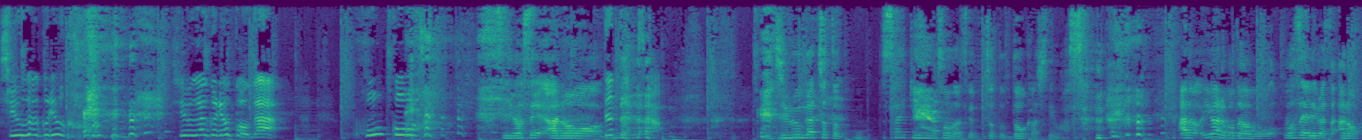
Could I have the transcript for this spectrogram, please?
修学旅行、修学旅行が高校すいません、あの、だったんですか？自分がちょっと、最近もそうなんですけど、ちょっとどうかしています。あの、今のことはもう忘れてください。あの、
